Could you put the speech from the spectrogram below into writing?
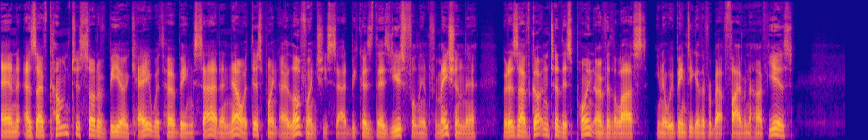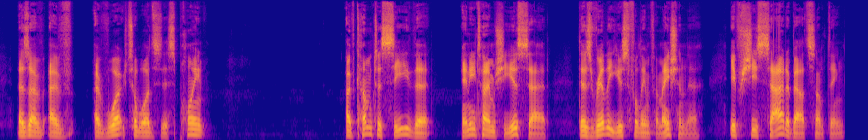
And as I've come to sort of be okay with her being sad, and now at this point, I love when she's sad because there's useful information there. But as I've gotten to this point over the last, you know, we've been together for about five and a half years, as I've I've I've worked towards this point, I've come to see that anytime she is sad, there's really useful information there. If she's sad about something,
